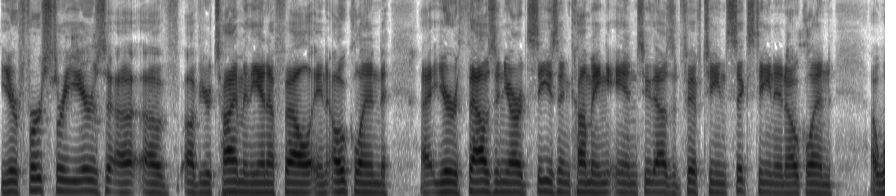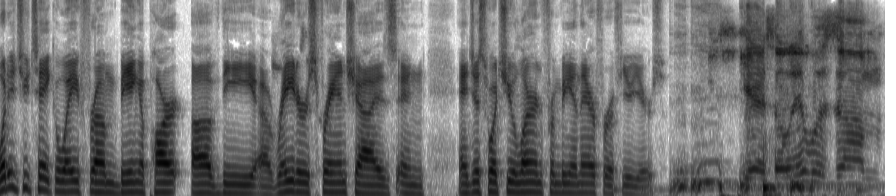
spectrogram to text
your first three years uh, of, of your time in the NFL in Oakland, uh, your thousand yard season coming in 2015 16 in Oakland. Uh, what did you take away from being a part of the uh, Raiders franchise and, and just what you learned from being there for a few years? Yeah, so it was. Um,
